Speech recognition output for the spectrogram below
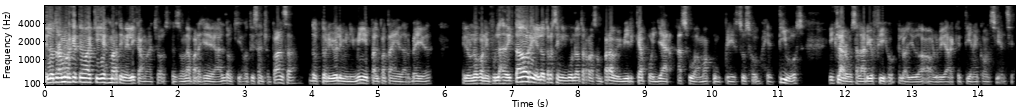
El otro amor que tengo aquí es Martinelli y Camacho, que son la pareja ideal, Don Quijote y Sancho Panza, Doctor Evil y Minimi, Palpatine y Darth Vader el uno con ínfulas de dictador y el otro sin ninguna otra razón para vivir que apoyar a su amo a cumplir sus objetivos y claro, un salario fijo que lo ayuda a olvidar que tiene conciencia.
